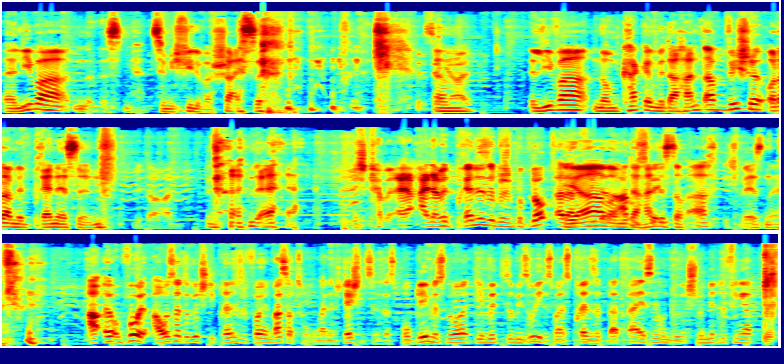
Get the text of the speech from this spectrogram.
äh, lieber, das ist ja, ziemlich viele war scheiße. Ist egal. Lieber nom Kacke mit der Hand abwische oder mit Brennnesseln? Mit der Hand. Ich kann, äh, Alter, mit Brennnessel bist du bekloppt, Alter. ja, aber mit der Hand weg. ist doch, ach, ich weiß nicht. Ah, äh, Obwohl, außer du würdest die Brennnessel vorher in Wasser tunken, weil dann stechen sie. Das Problem ist nur, dir wird sowieso jedes Mal das Brennnesselblatt reißen und du würdest mit dem Mittelfinger pff,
